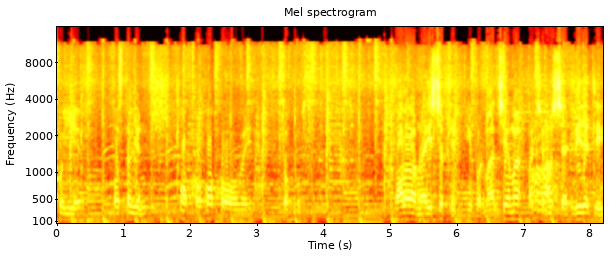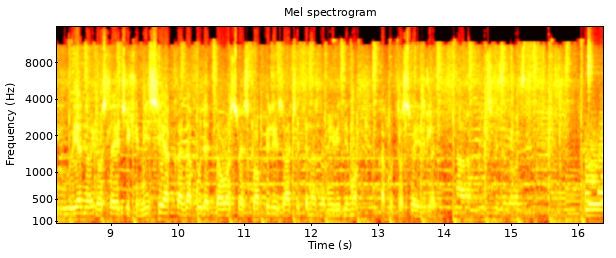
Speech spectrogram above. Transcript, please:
koji je postavljen oko, oko ovaj, tog pulta. Hvala vam na iscrpnim informacijama, pa ćemo se vidjeti u jednoj od sljedećih emisija kada budete ovo sve sklopili, zvaćete nas da mi vidimo kako to sve izgleda. Naravno, bit će mi zadovoljstvo.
